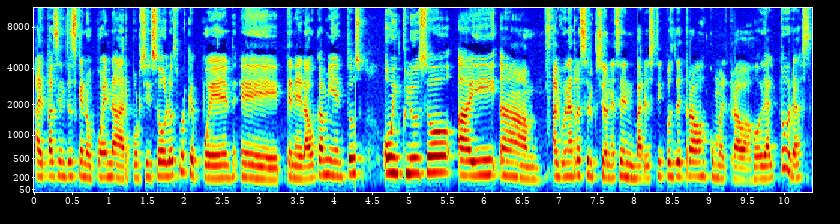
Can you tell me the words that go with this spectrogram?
Hay pacientes que no pueden nadar por sí solos porque pueden eh, tener ahogamientos o incluso hay um, algunas restricciones en varios tipos de trabajo como el trabajo de alturas.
